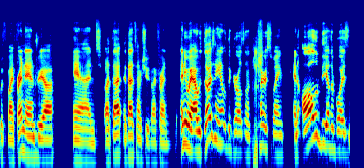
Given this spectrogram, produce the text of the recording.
with my friend andrea and at that at that time she was my friend anyway i was always hanging out with the girls on the tire swing and all of the other boys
